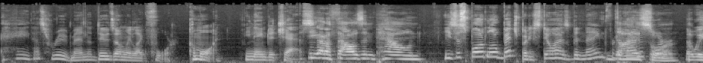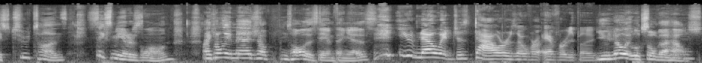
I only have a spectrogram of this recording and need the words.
Hey, that's rude, man. The dude's only like four. Come on. He named it Chaz. He got a thousand pound He's a spoiled little bitch, but he still has a good name for the dinosaur. dinosaur that weighs two tons, six meters long. I can only imagine how tall this damn thing is. You know it just towers over everything. You know it looks over the house.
